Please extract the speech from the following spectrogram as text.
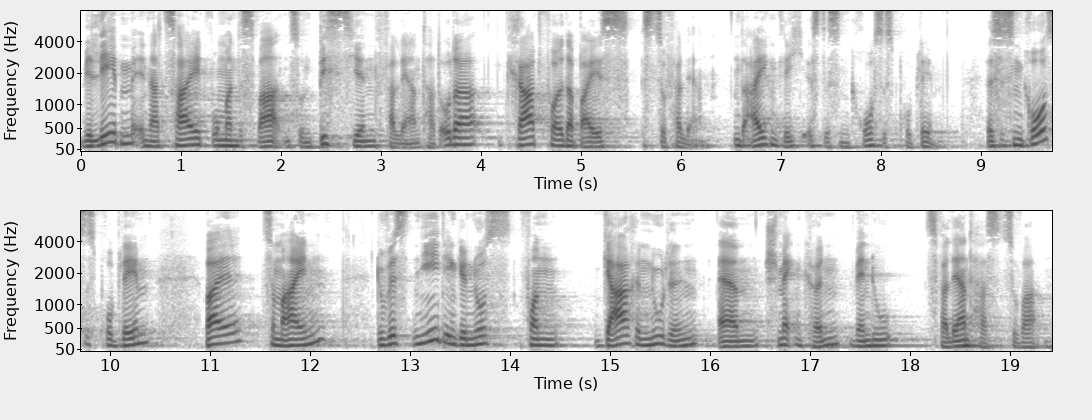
Wir leben in einer Zeit, wo man das Warten so ein bisschen verlernt hat oder gerade voll dabei ist, es zu verlernen. Und eigentlich ist es ein großes Problem. Es ist ein großes Problem, weil zum einen, du wirst nie den Genuss von garen Nudeln ähm, schmecken können, wenn du es verlernt hast zu warten.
